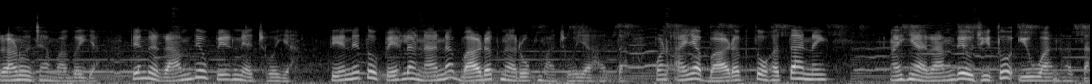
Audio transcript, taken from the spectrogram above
રાણુજામાં ગયા. તેને રામદેવ પીરને જોયા. તેને તો પહેલાં નાના બાળકના રૂપમાં જોયા હતા. પણ અહીંયા બાળક તો હતા નહીં. અહીંયા રામદેવજી તો યુવાન હતા.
